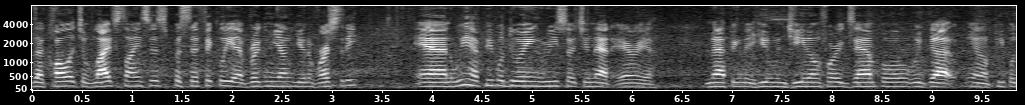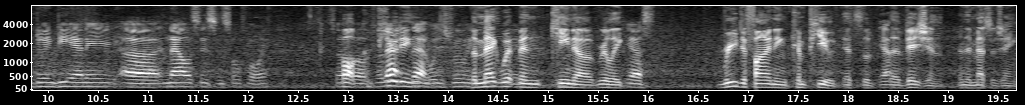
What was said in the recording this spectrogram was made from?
the College of Life Sciences, specifically at Brigham Young University, and we have people doing research in that area. Mapping the human genome, for example. We've got you know people doing DNA uh, analysis and so forth. So, Paul, so that- computing, that, was really the Meg. Whitman keynote really Yes. redefining compute. It's the, Yep. the vision and the messaging.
